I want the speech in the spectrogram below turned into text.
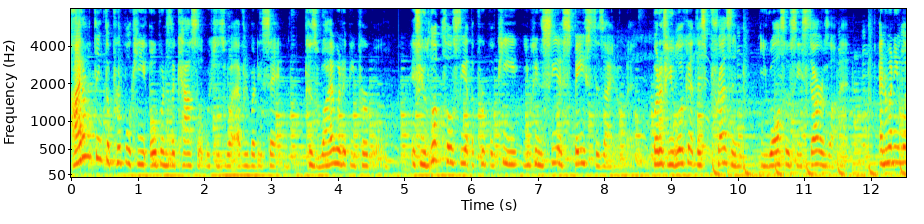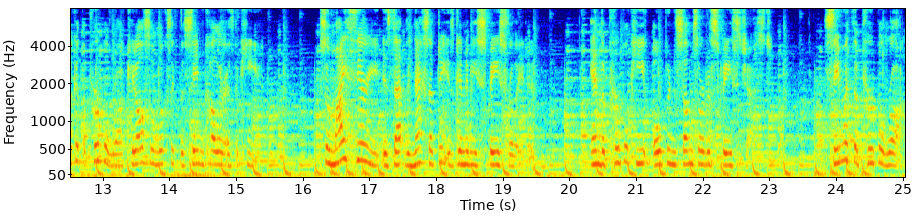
I don't think the purple key opens the castle, which is what everybody's saying, because why would it be purple? If you look closely at the purple key, you can see a space design on it. But if you look at this present, you also see stars on it. And when you look at the purple rock, it also looks like the same color as the key. So my theory is that the next update is going to be space related. And the purple key opens some sort of space chest. Same with the purple rock.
